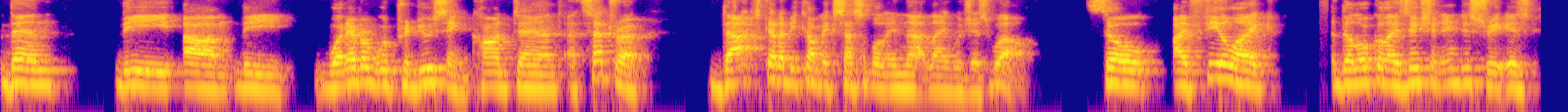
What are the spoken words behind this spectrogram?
then the um, the whatever we're producing, content, etc., that's going to become accessible in that language as well. So I feel like the localization industry is,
